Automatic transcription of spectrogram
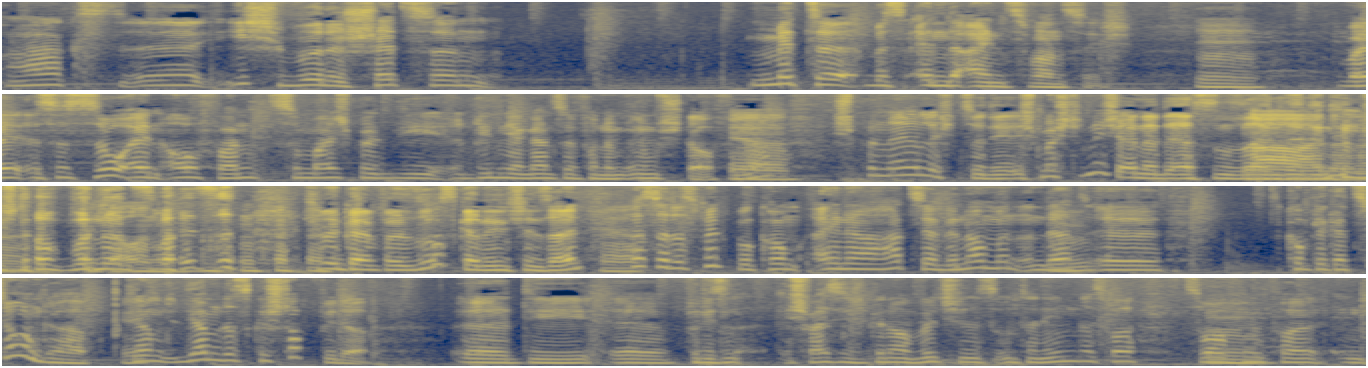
fragst, äh, ich würde schätzen Mitte bis Ende 21. Mhm. Weil es ist so ein Aufwand, zum Beispiel, die reden ja ganz von dem Impfstoff. Ja. Ne? Ich bin ehrlich zu dir, ich möchte nicht einer der Ersten sein, Nein, der den nein, Impfstoff nein. Benutzt, weißt du? Ich will kein Versuchskaninchen sein. Ja. Hast du das mitbekommen? Einer hat's ja genommen und der Mhm. hat äh, Komplikationen gehabt. Die haben, die haben das gestoppt wieder. Äh, die äh, für diesen, ich weiß nicht genau, welches Unternehmen das war. Es war auf Mhm. jeden Fall in,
